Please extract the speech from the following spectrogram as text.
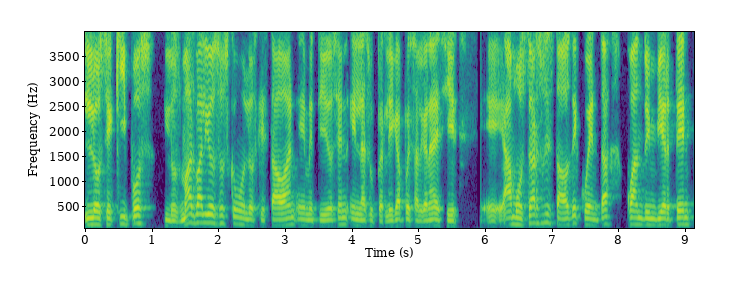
los equipos los más valiosos como los que estaban eh, metidos en, en, la Superliga, pues salgan a decir, eh, a mostrar sus estados de cuenta cuando invierten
